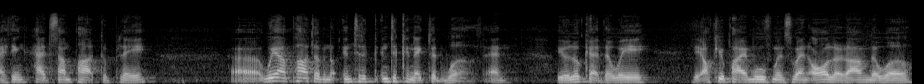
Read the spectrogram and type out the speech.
I think, had some part to play. Uh, we are part of an inter interconnected world, and you look at the way the Occupy movements went all around the world.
